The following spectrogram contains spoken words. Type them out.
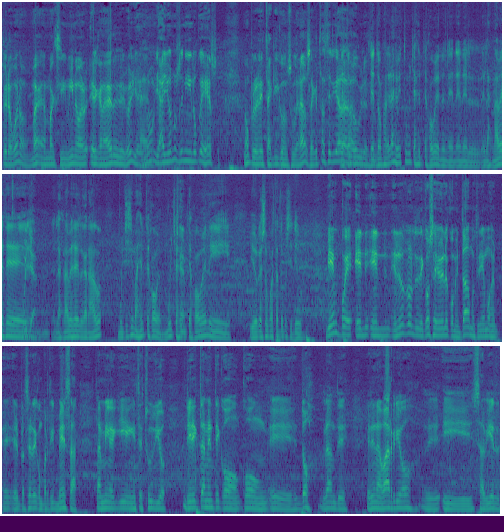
pero bueno, Maximino, el ganadero, dice, oye, no, ya yo no sé ni lo que es eso. No, pero él está aquí con su ganado, o sea que esta sería la, jubilación. De todas maneras, he visto mucha gente joven en, las naves de en las naves del ganado, muchísima gente joven, mucha gente joven y y creo que eso es bastante positivo. Bien, pues en, en, en otro de cosas hoy lo comentábamos, teníamos el, placer de compartir mesa también aquí en este estudio directamente con, eh, dos grandes, Elena Barrio eh, y Xavier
